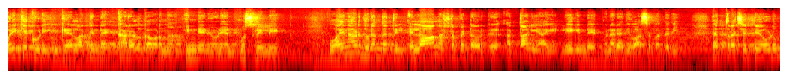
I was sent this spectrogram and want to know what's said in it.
ഒരിക്കൽ കൂടി കേരളത്തിന്റെ കരളു കവർന്ന് Indian union Muslim league. Wayanad ദുരന്തത്തിൽ എല്ലാ നഷ്ടപ്പെട്ടവർക്ക് അത്താണിയായി ലീഗിന്റെ പുനരധിവാസ പദ്ധതി. എത്ര ചിട്ടയോടും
